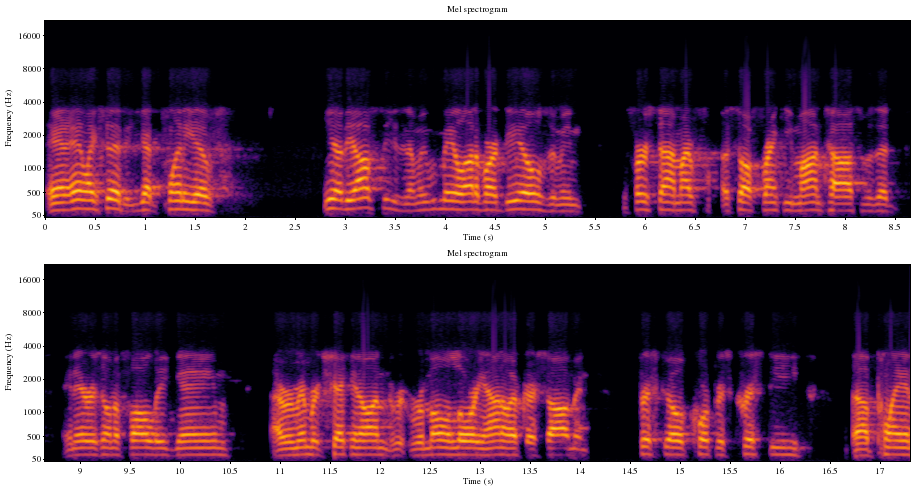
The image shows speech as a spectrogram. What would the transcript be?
and, and like I said, you got plenty of you know the off season. I mean, we made a lot of our deals. I mean, the first time I, I saw Frankie Montas was at an Arizona Fall League game. I remember checking on Ramon Laureano after I saw him in Frisco, Corpus Christi, uh, playing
